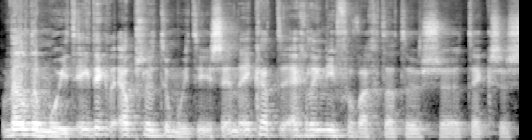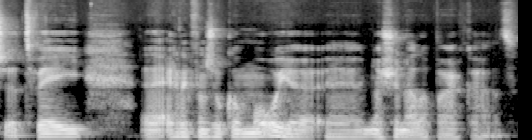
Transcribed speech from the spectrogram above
wel de moeite. Ik denk dat het absoluut de moeite is. En ik had eigenlijk niet verwacht dat dus Texas twee eigenlijk van zulke mooie nationale parken had.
